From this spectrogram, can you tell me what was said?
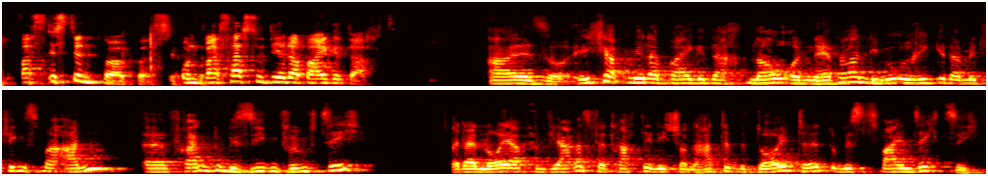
was ist denn Purpose und was hast du dir dabei gedacht? Also, ich habe mir dabei gedacht, now or never. Liebe Ulrike, damit fing es mal an. Äh, Frank, du bist 57. Dein neuer Fünfjahresvertrag, den ich schon hatte, bedeutet, du bist 62.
